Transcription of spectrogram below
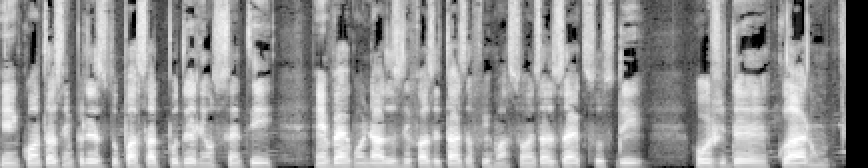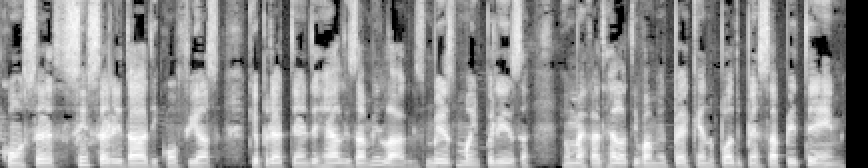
E enquanto as empresas do passado poderiam se sentir envergonhadas de fazer tais afirmações, as Exos de hoje declaram com sinceridade e confiança que pretendem realizar milagres. Mesmo uma empresa em um mercado relativamente pequeno pode pensar PTM.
